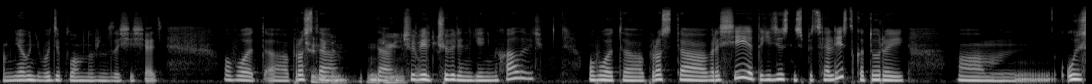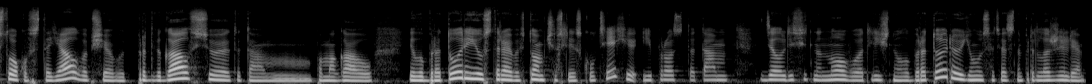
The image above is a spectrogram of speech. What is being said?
а мне у него диплом нужно защищать. Вот, а, просто... Чувилин да, Евгений Чувиль. Чувилин Евгений Михайлович. Вот, а, просто в России это единственный специалист, который у истоков стоял вообще, вот продвигал все это, там помогал и лаборатории устраивать, в том числе и скултехи, и просто там сделали действительно новую отличную лабораторию, ему, соответственно, предложили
